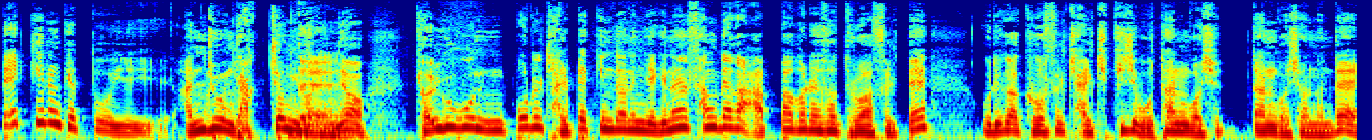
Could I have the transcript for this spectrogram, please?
뺏기는 게 또 이 안 좋은 약점이거든요. 결국은 볼을 잘 뺏긴다는 얘기는 상대가 압박을 해서 들어왔을 때 우리가 그것을 잘 지키지 못하는 것이다는 것이었는데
